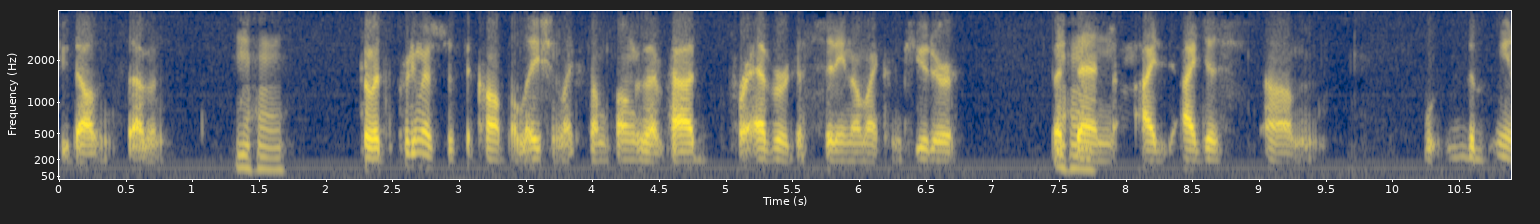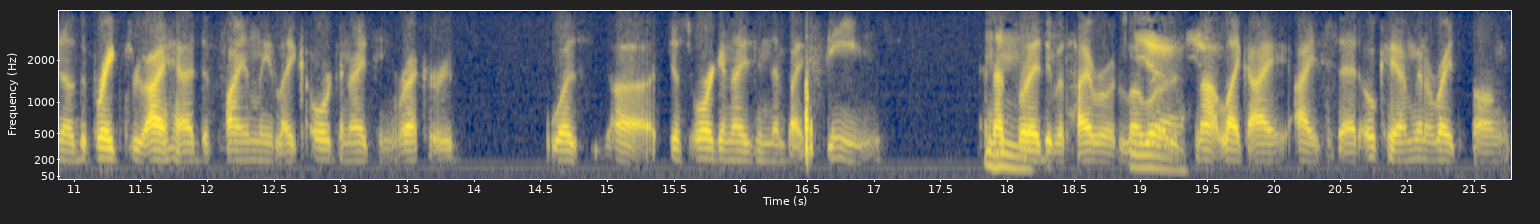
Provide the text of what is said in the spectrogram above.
2007. Uh huh. So it's pretty much just a compilation, like some songs I've had forever just sitting on my computer. But Uh-huh. then I I just um the you know the breakthrough I had to finally like organizing records was uh just organizing them by themes. And that's Mhm. what I did with High Road Low Road. It's not like I I said, okay, I'm going to write songs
